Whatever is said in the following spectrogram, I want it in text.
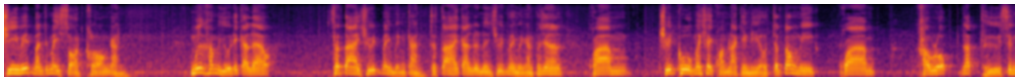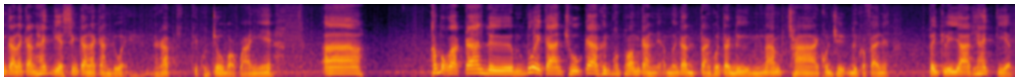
ชีวิตมันจะไม่สอดคล้องกัน เมื่อเข้ามาอยู่ด้วยกันแล้วสไตล์ชีวิตไม่เหมือนกันสไตล์การดำเนินชีวิตไม่เหมือนกัน เพราะฉะนั้นความ ชีวิตคู่ไม่ใช่ความรักอย่างเดียว จะต้องมีความเคารพนับถือซึ่งกันและกันให้เกียรติซึ่งกันและกันด้วยนะครับ ที่คุณโจบอกว่าอย่างนี้เขาบอกว่าการดื่มด้วยการชูแก้วขึ้นพร้อมๆ กันเนี่ยเหมือนกันต่างคนต่างดื่ม น้ำชาคนดื่มกาแฟเนี่ยเป็นกิริยาที่ให้เกียรติ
